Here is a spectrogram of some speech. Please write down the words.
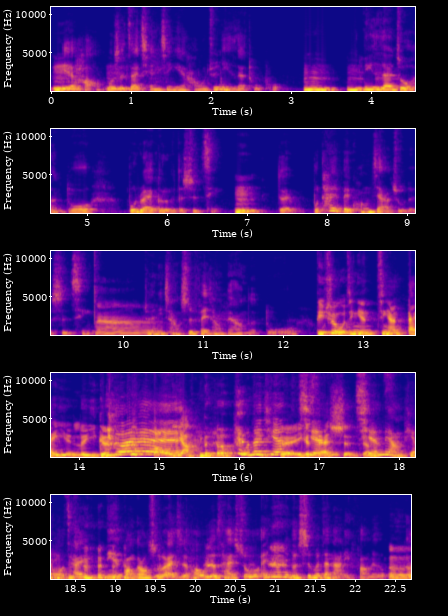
也好，或是在前进也好，我觉得你一直在突破，嗯嗯，你一直在做很多不 regular 的事情，嗯对，不太被框架住的事情。啊，对你尝试非常非常的多，的确，我今年竟然代言了一个对保养的，我那天前前两天我才 你的广告出来之后，我就才说，哎，那那个是会在哪里放那个广告？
